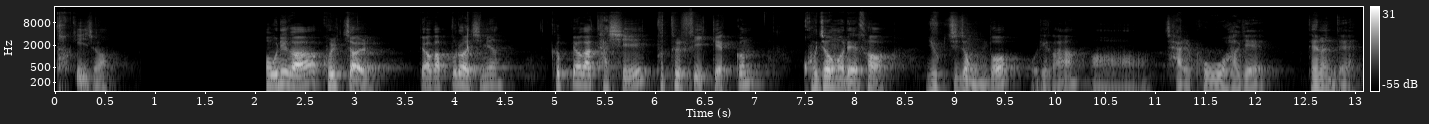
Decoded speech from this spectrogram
턱이죠. 우리가 골절, 뼈가 부러지면 그 뼈가 다시 붙을 수 있게끔 고정을 해서 6주 정도 우리가 어, 잘 보호하게 되는데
